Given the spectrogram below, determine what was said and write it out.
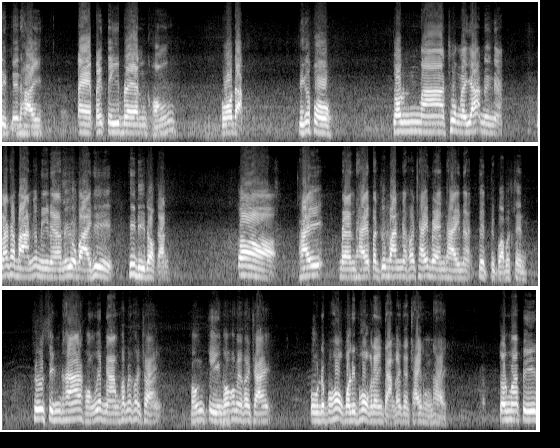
ลิตในไทย แต่ไปตีแบรนด์ของโปรดักสิงคโปร์จนมาช่วงระยะหนึ่งเนี่ย รัฐบาลก็มีแนวนโยบายที่ที่ดีต่อกัน ก็ใช้แบรนด์ไทยปัจจุบันเนี่ยเขาใช้แบรนด์ไทยเนี่ยเจ็ดสิบกว่าเปอร์เซ็นต์คือสินค้าของเวียดนามเขาไม่ค่อยใช้ ของจีนเขาก็ไม่ค่อยใช้อุปโภคบริโภคอะไรต่างก็จะใช้ของไทย จนมาปี 2565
